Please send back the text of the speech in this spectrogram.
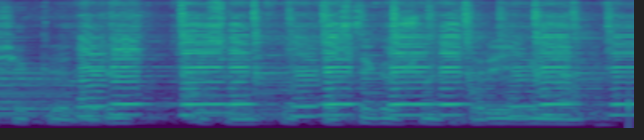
teşekkür ederim. Bir sonraki podcast'te görüşmek üzere. İyi günler.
